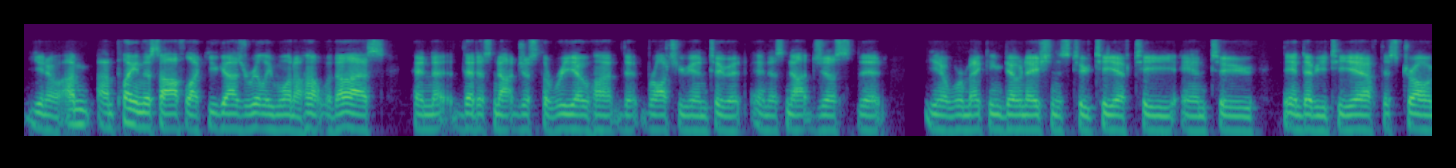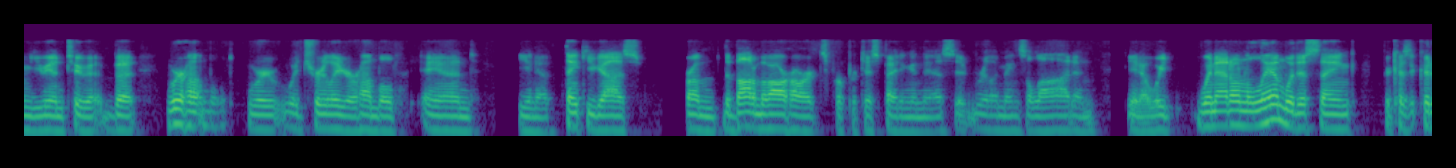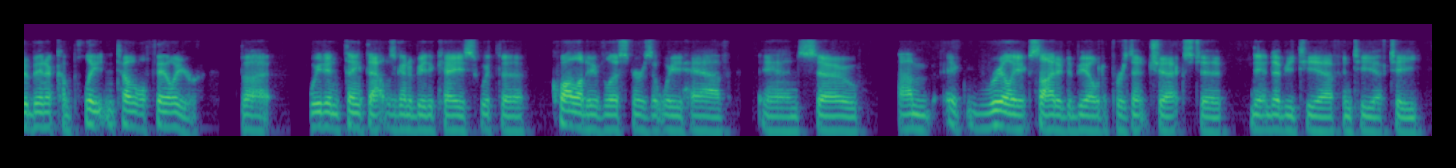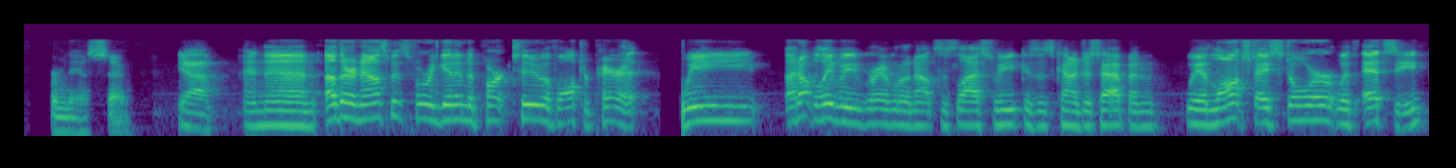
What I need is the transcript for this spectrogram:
you know I'm I'm playing this off like you guys really want to hunt with us and that, that it's not just the Rio hunt that brought you into it, and it's not just that you know we're making donations to TFT and to the NWTF that's drawing you into it, but we're humbled. We're we truly are humbled, and you know thank you guys from the bottom of our hearts for participating in this. It really means a lot, and you know we went out on a limb with this thing because it could have been a complete and total failure, but we didn't think that was going to be the case with the quality of listeners that we have. And so I'm really excited to be able to present checks to the NWTF and TFT from this. So Yeah. And then other announcements before we get into part two of Walter Parrott. We, I don't believe we were able to announce this last week because this kind of just happened. We had launched a store with Etsy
